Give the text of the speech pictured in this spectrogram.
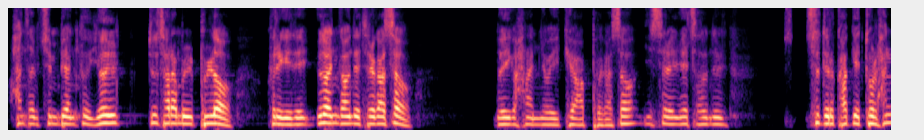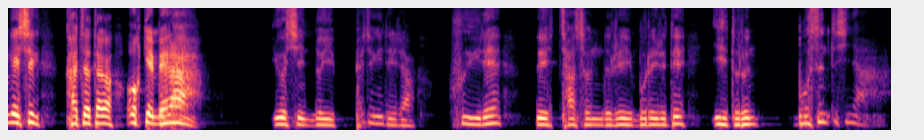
한 사람 준비한 그 열두 사람을 불러 그러게 요단 가운데 들어가서 너희가 하나님 여호와의 교회 앞으로 가서 이스라엘 자손들 수대로 각기 돌 한 개씩 가져다가 어깨 매라. 이것이 너희 표정이 되리라. 후일에 너희 자손들이 물어 이르되 이들은 무슨 뜻이냐?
